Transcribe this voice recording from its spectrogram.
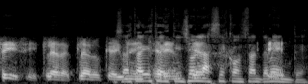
Sí, sí, claro, claro que hay una esta, distinción la haces constantemente. Eh,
